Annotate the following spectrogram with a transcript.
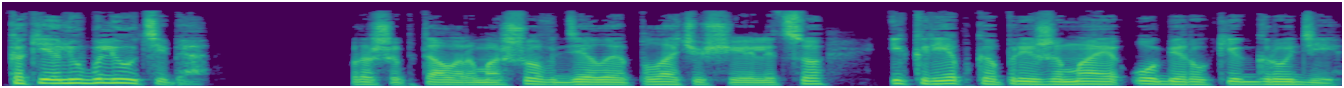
как я люблю тебя?» — прошептал Ромашов, делая плачущее лицо и крепко прижимая обе руки к груди.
